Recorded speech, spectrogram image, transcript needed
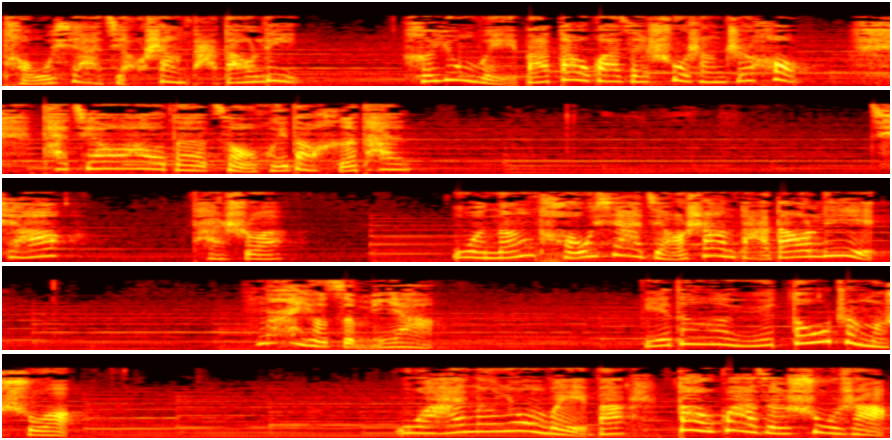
头下脚上打倒立和用尾巴倒挂在树上之后，他骄傲的走回到河滩。瞧。他说：“我能头下脚上打倒立，又怎么样？别的鳄鱼都这么说。我还能用尾巴倒挂在树上。”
